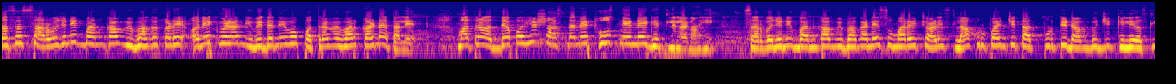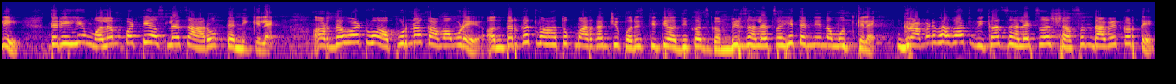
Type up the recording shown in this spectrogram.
तसेच सार्वजनिक बांधकाम विभागाकडे अनेक वेळा निवेदने व पत्रव्यवहार करण्यात आले आहेत मात्र अद्यापही शासनाने ठोस निर्णय घेतलेला नाही. सार्वजनिक बांधकाम विभागाने सुमारे चाळीस लाख रुपयांची तात्पुरती डागडुजी केली असली तरीही मलमपट्टी असल्याचा आरोप त्यांनी केलाय. अर्धवट व अपूर्ण कामामुळे अंतर्गत वाहतूक मार्गांची परिस्थिती अधिकच गंभीर झाल्याचंही त्यांनी नमूद केलंय. ग्रामीण भागात विकास झाल्याचं शासन दावे करते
